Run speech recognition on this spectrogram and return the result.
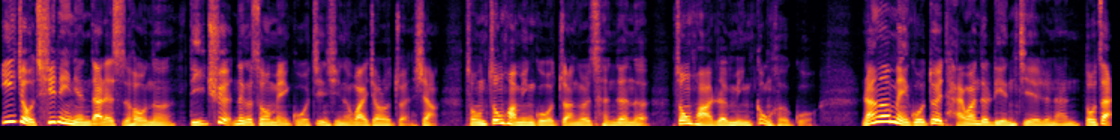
一九七零年代的时候呢，的确那个时候美国进行了外交的转向，从中华民国转而承认了中华人民共和国。然而，美国对台湾的连结仍然都在。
